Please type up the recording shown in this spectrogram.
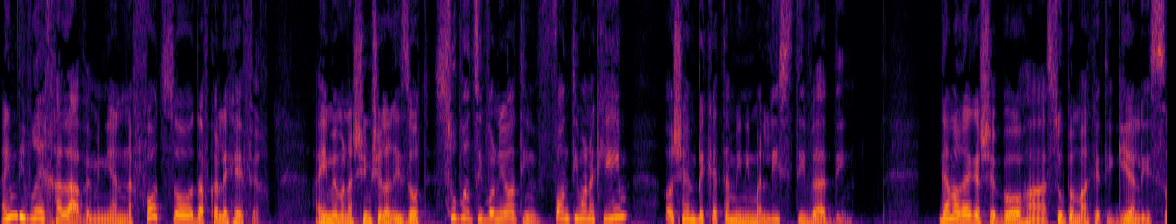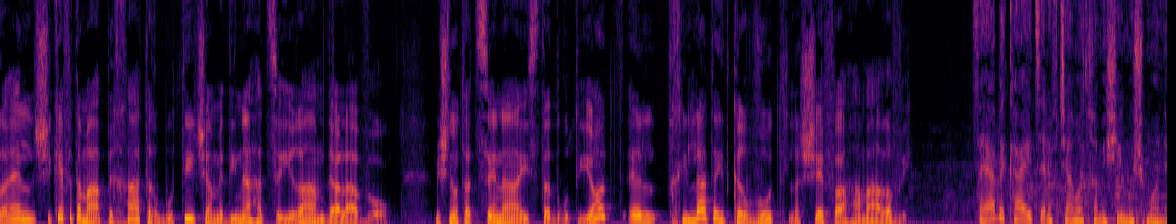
האם דברי חלב הם עניין נפוץ, או דווקא להפך? האם הם אנשים של אריזות סופר צבעוניות עם פונטים ענקיים, או שהם בקטע מינימליסטי ועדין? גם הרגע שבו הסופרמרקט הגיע לישראל, שיקף את המהפכה התרבותית שהמדינה הצעירה עמדה לעבור. משנות הצנע ההסתדרותיות אל תחילת ההתקרבות לשפע המערבי. זה היה בקיץ 1958.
